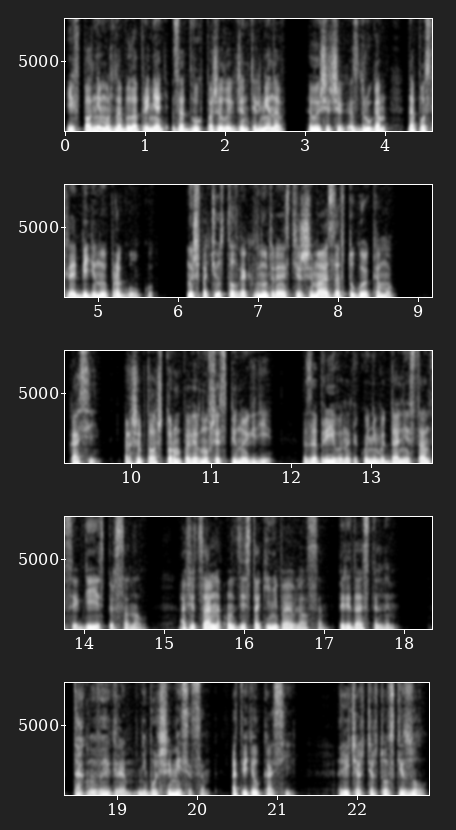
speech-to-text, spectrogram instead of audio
И вполне можно было принять за двух пожилых джентльменов, вышедших с другом на послеобеденную прогулку. Мышь почувствовал, как внутренности сжимаются в тугой комок. Кассий. Прошептал Шторм, повернувшись спиной к Ди. «Запри его на какой-нибудь дальней станции, где есть персонал. Официально он здесь так и не появлялся. Передай остальным». «Так мы выиграем не больше месяца», — ответил Кассий. «Ричард чертовски зол,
